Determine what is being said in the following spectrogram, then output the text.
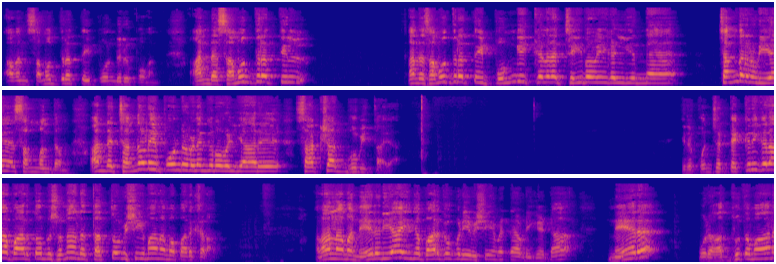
அவன் சமுத்திரத்தை போன்றிருப்பவன். அந்த சமுத்திரத்தில் அந்த சமுத்திரத்தை பொங்கி கிளற செய்பவைகள் என்ன? சந்திரனுடைய சம்பந்தம். அந்த சந்திரனை போன்று விளங்குபவள் யாரு? சாட்சாத் பூமித்தாயா இதை கொஞ்சம் டெக்னிக்கலா பார்த்தோம்னு சொன்னா அந்த தத்துவ விஷயமா நம்ம பார்க்கலாம். ஆனால் நாம நேரடியா இங்க பார்க்கக்கூடிய விஷயம் என்ன அப்படின்னு கேட்டா நேர ஒரு அற்புதமான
